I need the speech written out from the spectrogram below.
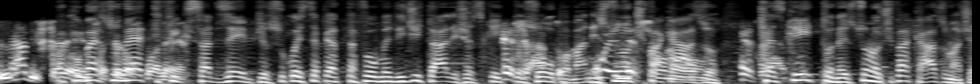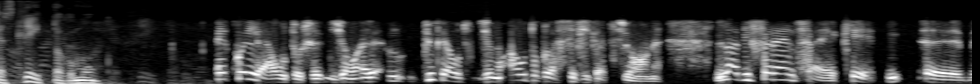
La differenza come su Netflix, ad esempio, su queste piattaforme digitali c'è scritto esatto, sopra, ma nessuno ci sono, fa caso. Esatto. C'è scritto, nessuno ci fa caso, ma c'è scritto comunque. E quelle auto, cioè, diciamo, più che auto, diciamo, autoclassificazione. La differenza è che eh,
